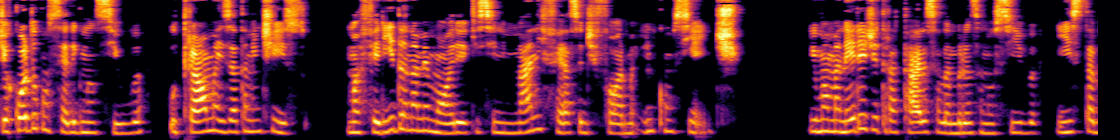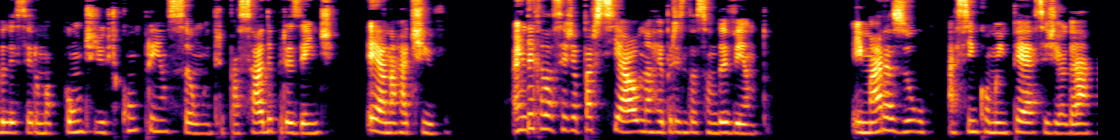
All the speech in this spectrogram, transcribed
De acordo com Seligman Silva, o trauma é exatamente isso: uma ferida na memória que se manifesta de forma inconsciente. E uma maneira de tratar essa lembrança nociva e estabelecer uma ponte de compreensão entre passado e presente é a narrativa, ainda que ela seja parcial na representação do evento. Em Mar Azul, assim como em PSGH,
